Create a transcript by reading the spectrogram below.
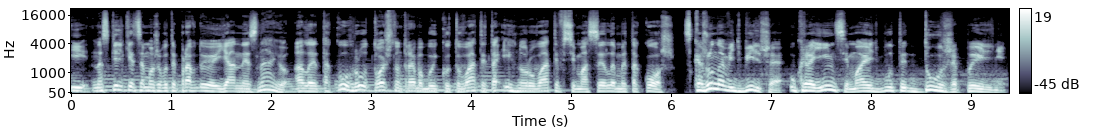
І наскільки це може бути правдою, я не знаю, але таку гру точно треба бойкотувати та ігнорувати всіма силами також. Скажу навіть більше: українці мають бути дуже пильні,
